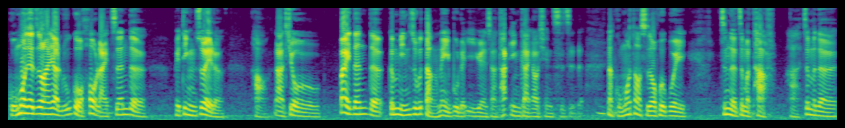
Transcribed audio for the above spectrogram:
古默在这状态下，如果后来真的被定罪了，好，那就拜登的跟民主党内部的意愿上，他应该要先辞职的。那古默到时候会不会真的这么 tough 啊，这么的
